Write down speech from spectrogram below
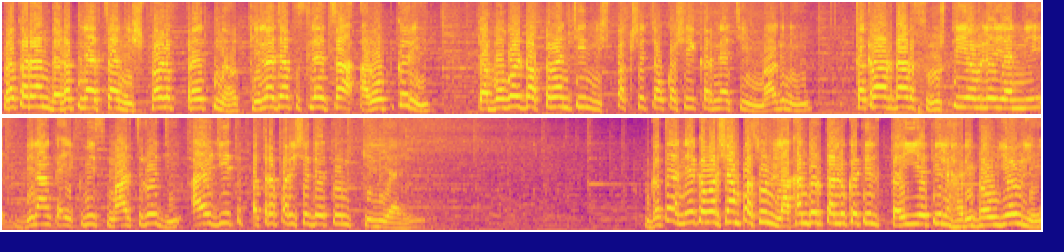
प्रकरण दडपण्याचा निष्फळ प्रयत्न केला जात असल्याचा आरोप करीत त्या बोगस डॉक्टरांची निष्पक्ष चौकशी करण्याची मागणी तक्रारदार सृष्टी येवले यांनी दिनांक एकवीस मार्च रोजी आयोजित पत्रपरिषदेतून केली आहे. गत अनेक वर्षांपासून लाखांदूर तालुक्यातील तई येथील हरिभाऊ येवले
